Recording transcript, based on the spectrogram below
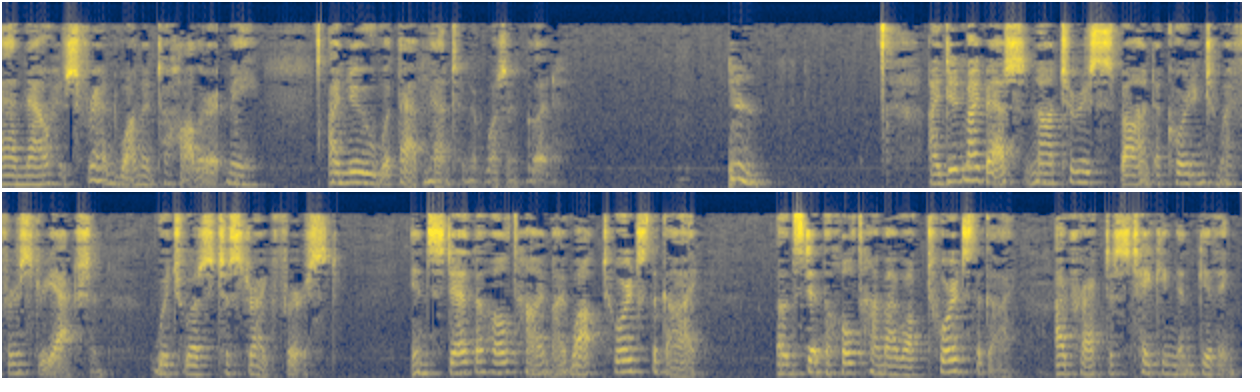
And now his friend wanted to holler at me. I knew what that meant, and it wasn't good. I did my best not to respond according to my first reaction which was to strike first. Instead, the whole time I walked towards the guy, instead, the whole time I walked towards the guy, I practiced taking and giving.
